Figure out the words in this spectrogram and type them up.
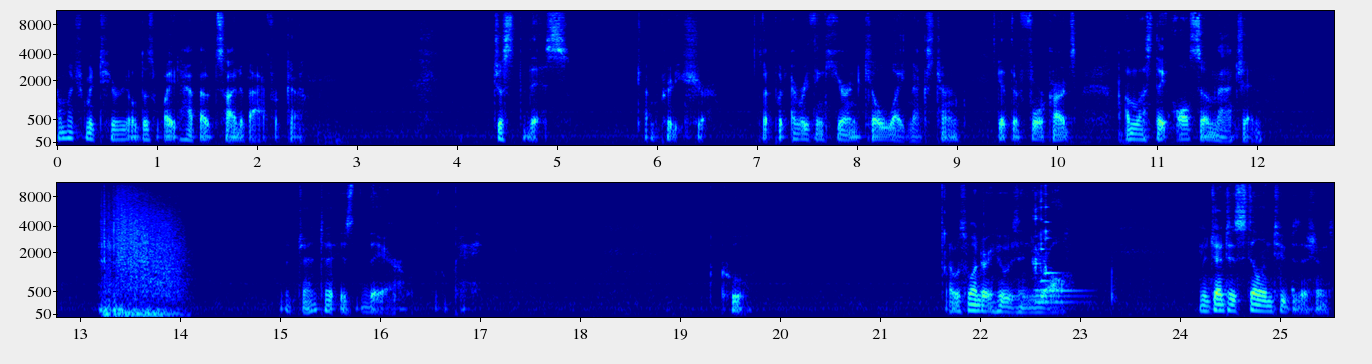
How much material does white have outside of Africa? Just this. I'm pretty sure. So I put everything here and kill white next turn. Get their four cards, unless they also match in. Magenta is there. I was wondering who was in Ural. Magenta is still in two positions.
